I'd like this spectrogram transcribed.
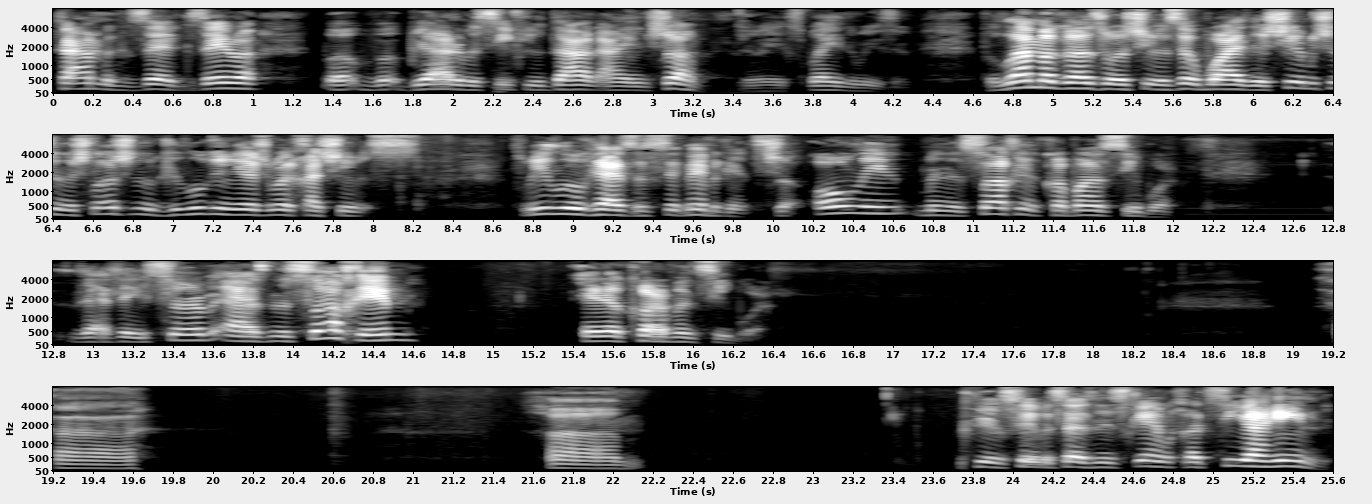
Tam gzeder b'yar b'sif yudat ayin sham. Let me explain the reason. The lama goes what she was said why the shim shin the shlosh lugin yesh chashivas. Three lug has a significance. Only minasachim karban sibor that they serve as nesachim in a carbon sibor. Uh, um, it says in this game, Chatzi Yahin,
